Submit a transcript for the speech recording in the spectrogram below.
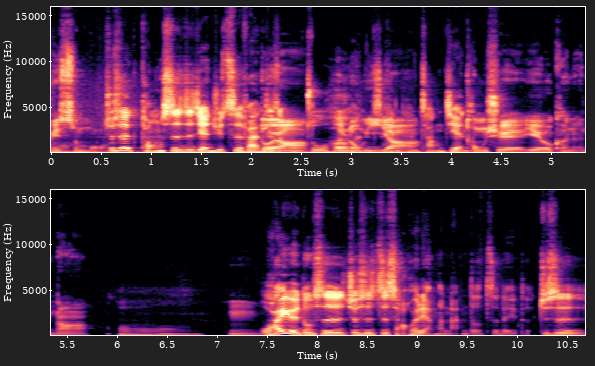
没什么。就是同事之间去吃饭这种组合很，很容易啊，很常见。同学也有可能啊。哦，嗯，我还以为都是就是至少会两个男的之类的，就是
